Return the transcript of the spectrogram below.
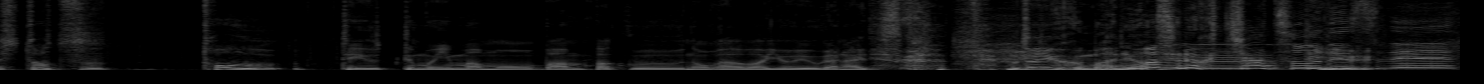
一つ問うって言っても今もう万博の側は余裕がないですから。もうとにかく間に合わせなくちゃっていう。うね、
